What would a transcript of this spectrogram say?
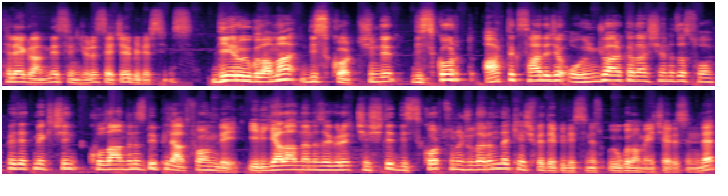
Telegram Messenger'ı seçebilirsiniz. Diğer uygulama Discord. Şimdi Discord artık sadece oyuncu arkadaşlarınıza sohbet etmek için kullandığınız bir platform değil. İlgi alanlarınıza göre çeşitli Discord sunucularını da keşfedebilirsiniz uygulama içerisinde.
